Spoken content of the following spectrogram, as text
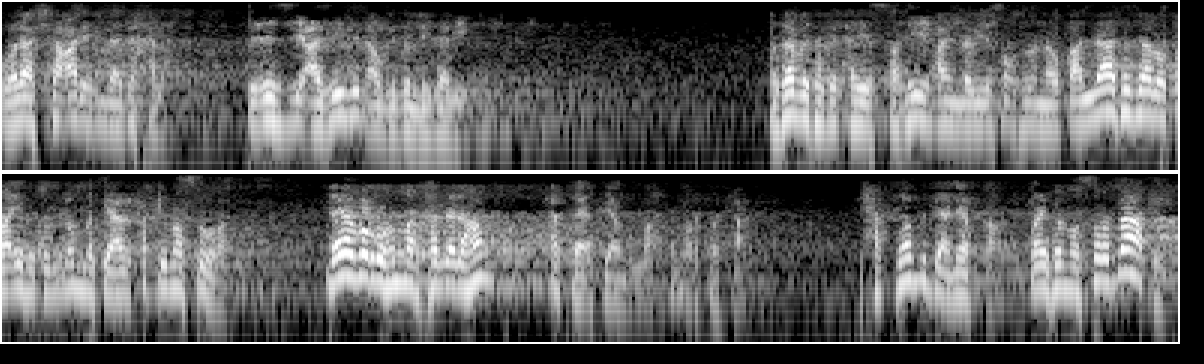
ولا شعر إلا دخله بعز عزيز أو بذل ذليل. وثبت في الحديث الصحيح عن النبي صلى الله عليه وسلم قال لا تزال طائفة من أمتي على الحق منصورة. لا يضرهم من خذلهم حتى يأتي أمر الله تبارك وتعالى. الحق لا بد أن يبقى. الطائفة المنصورة باقية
